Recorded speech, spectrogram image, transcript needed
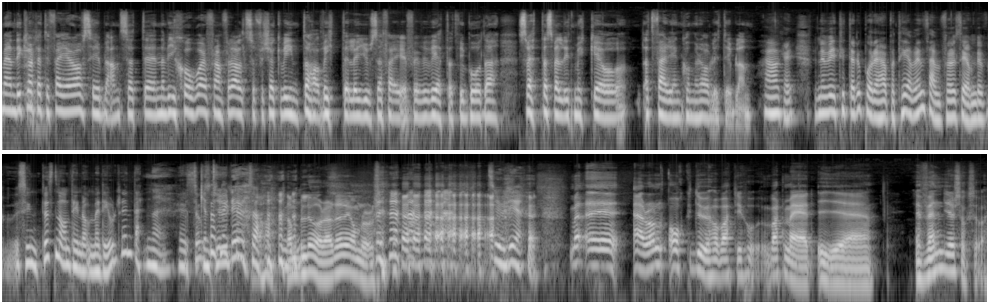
Men det är klart att det färgar av sig ibland. Så att eh, när vi showar framförallt så försöker vi inte ha vitt eller ljusa färger. För vi vet att vi båda svettas väldigt mycket och att färgen kommer av lite ibland. Ja, okej. När vi tittade på det här på tvn sen för att se om det syntes någonting då, men det gjorde det inte. Nej, vilken så tur det. ut så. De blurrade det området. Tur det. Men eh, Aaron och du har varit, varit med i eh, Avengers också va?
